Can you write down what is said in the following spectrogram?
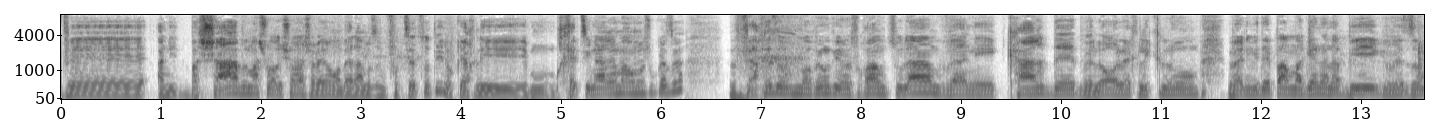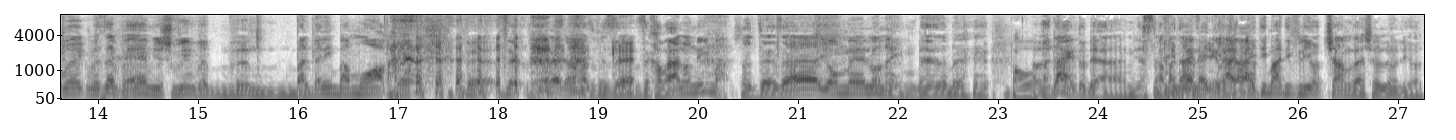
ואני בשעה ומשהו הראשונה של היום הבן אדם הזה מפוצץ אותי, לוקח לי חצי מהרמה או משהו כזה, ואחרי זה הוא מביא אותי לשולחן המצולם ואני קרדד ולא הולך לי כלום, ואני מדי פעם מגן על הביג וזורק וזה, והם יושבים ומבלבלים במוח, וזה חוויה לא נעימה, זה היה יום אה, לא נעים. ברור. אבל עדיין, אתה יודע, מן הסתם שמחים עדיין הייתי, מעדיף להיות שם מאשר לא להיות.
